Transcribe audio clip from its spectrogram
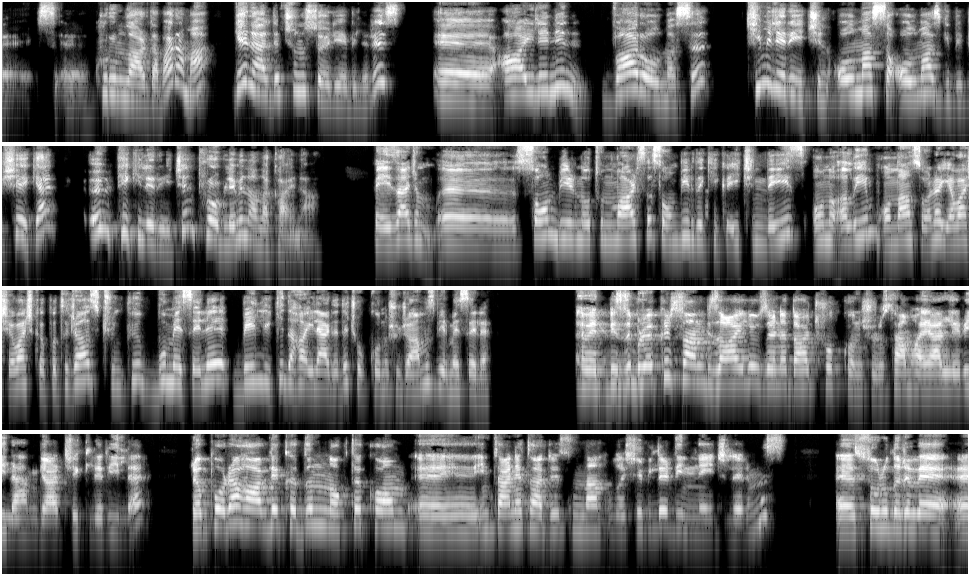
kurumlarda var ama genelde şunu söyleyebiliriz. E, ailenin var olması kimileri için olmazsa olmaz gibi bir şeyken ötekileri için problemin ana kaynağı. Feyzacığım e, son bir notun varsa son bir dakika içindeyiz. Onu alayım. Ondan sonra yavaş yavaş kapatacağız. Çünkü bu mesele belli ki daha ileride de çok konuşacağımız bir mesele. Evet bizi bırakırsan biz aile üzerine daha çok konuşuruz. Hem hayalleriyle hem gerçekleriyle. Rapora havlekadın.com e, internet adresinden ulaşabilir dinleyicilerimiz. E, soruları ve e,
